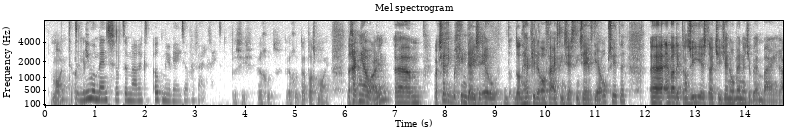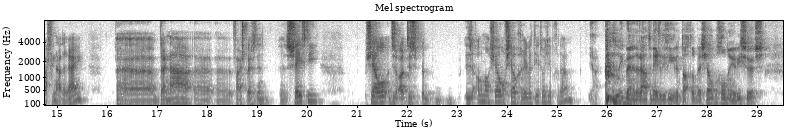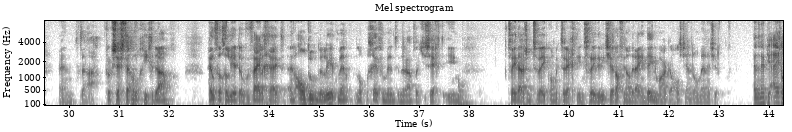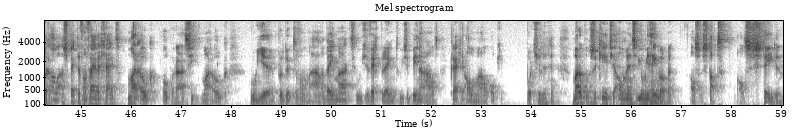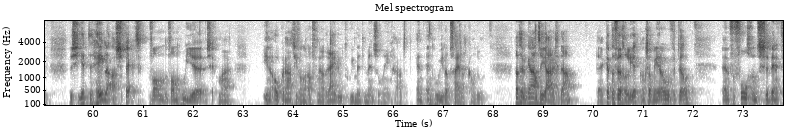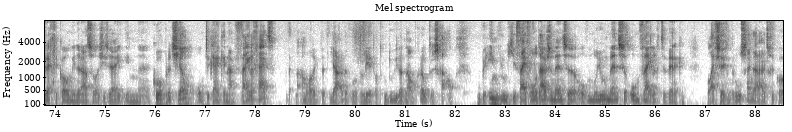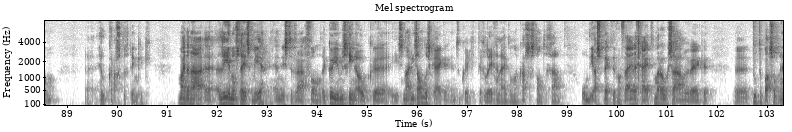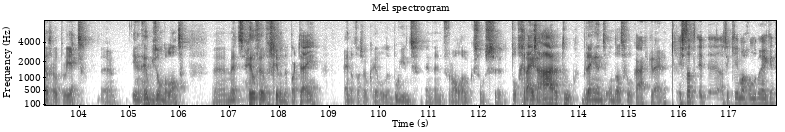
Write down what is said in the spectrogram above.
Mooi. Dat de nieuwe mensen op de markt ook meer weten over veiligheid. Precies, heel goed. Heel goed, dat past mooi. Dan ga ik naar jou, Arjen. Um, wat ik zeg, ik begin deze eeuw, dan heb je er al 15, 16, 17 jaar op zitten. Uh, en wat ik dan zie is dat je general manager bent bij een raffinaderij. daarna vice-president safety. Shell, het is, het, is, het is allemaal Shell of Shell gerelateerd wat je hebt gedaan? Ja, ik ben inderdaad in 1984 bij Shell begonnen in research. En daarna procestechnologie gedaan. Heel veel geleerd over veiligheid. En aldoende leert men. En op een gegeven moment, inderdaad, wat je zegt, in 2002 kwam ik terecht in Fredericia raffinaderij in Denemarken als general manager. En dan heb je eigenlijk alle aspecten van veiligheid, maar ook operatie, maar ook hoe je producten van A naar B maakt, hoe je ze wegbrengt, hoe je ze binnenhaalt, krijg je allemaal op je bordje liggen. Maar ook nog eens een keertje alle mensen die om je heen wonen, als stad, als steden. Dus je hebt het hele aspect van, van hoe je zeg maar, in een operatie van een raffinaderij doet, hoe je met de mensen omheen gaat en, en hoe je dat veilig kan doen. Dat heb ik een aantal jaren gedaan. Uh, ik heb er veel geleerd, kan ik zo meer over vertellen. En vervolgens eh, ben ik terechtgekomen, inderdaad, zoals je zei, in uh, Corporate Shell om te kijken naar veiligheid. Met name wat ik de jaren daarvoor geleerd had, hoe doe je dat nou op grotere schaal? Hoe beïnvloed je 500.000 mensen of een miljoen mensen om veilig te werken? Life-saving rules zijn daaruit gekomen. Uh, heel krachtig, denk ik. Maar daarna uh, leer je nog steeds meer. En is de vraag van, kun je misschien ook eens naar iets anders kijken? En toen kreeg ik de gelegenheid om naar Kazachstan te gaan. Om die aspecten van veiligheid, maar ook samenwerken toe te passen op een heel groot project. In een heel bijzonder land. Met heel veel verschillende partijen. En dat was ook heel boeiend. En, en vooral ook soms tot grijze haren toe brengend om dat voor elkaar te krijgen. Is dat, als ik je mag onderbreken.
